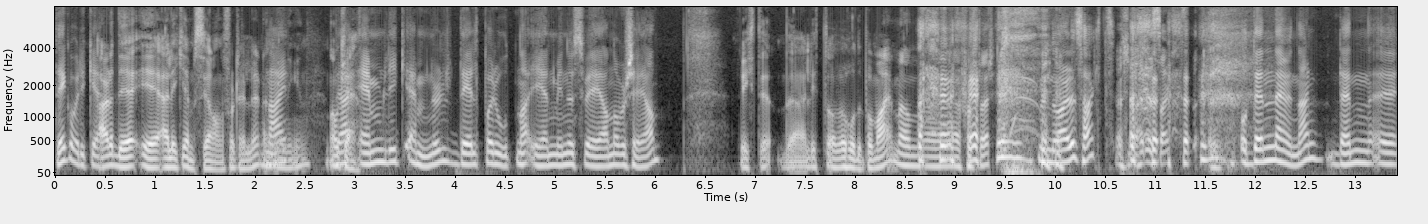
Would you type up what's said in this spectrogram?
Det går ikke. Er det det E er lik MC han forteller? Den Nei, Okay. Det er m lik m0 delt på roten av 1 minus v-an over c-an. riktig. Det er litt over hodet på meg, men eh, jeg forstår. Men nå er det sagt. Er det sagt. Og den nevneren, den eh,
